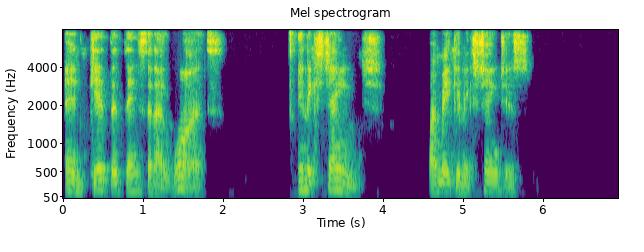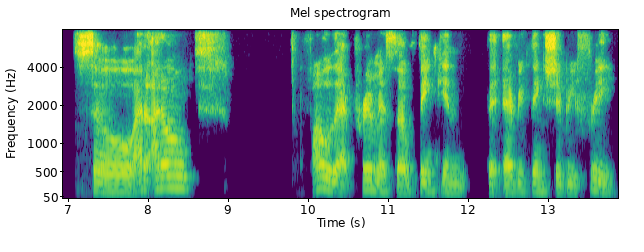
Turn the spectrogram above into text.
and get the things that I want in exchange by making exchanges. So I, I don't, follow that premise of thinking that everything should be free.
